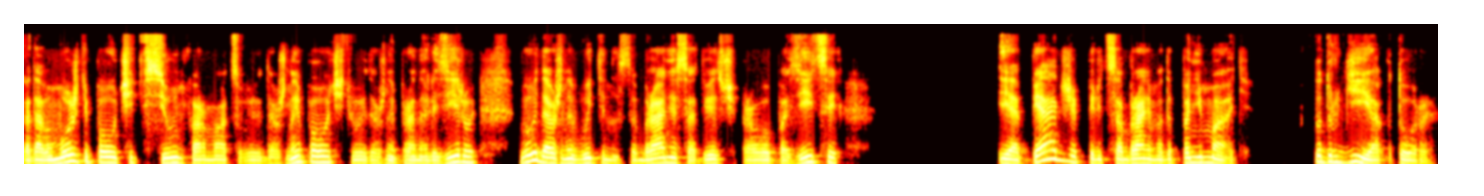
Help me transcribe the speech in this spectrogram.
когда вы можете получить всю информацию, вы должны получить, вы должны проанализировать, вы должны выйти на собрание соответствующей правовой позиции. И опять же, перед собранием надо понимать, кто другие акторы,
